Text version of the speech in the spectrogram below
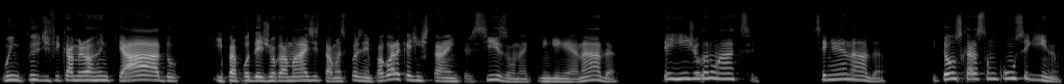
o intuito de ficar melhor ranqueado e para poder jogar mais e tal. Mas, por exemplo, agora que a gente está interseason, né, que ninguém ganha nada, tem gente jogando Axie sem ganhar nada. Então os caras estão conseguindo.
